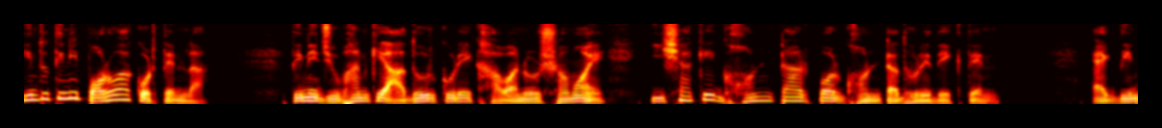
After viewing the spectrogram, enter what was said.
কিন্তু তিনি পরোয়া করতেন না। তিনি জুভানকে আদর করে খাওয়ানোর সময় ঈশাকে ঘণ্টার পর ঘণ্টা ধরে দেখতেন। একদিন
